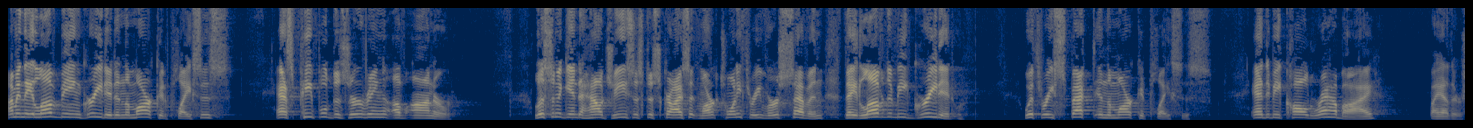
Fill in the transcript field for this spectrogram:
I mean, they loved being greeted in the marketplaces as people deserving of honor. Listen again to how Jesus describes it, Mark 23, verse 7. They love to be greeted with respect in the marketplaces and to be called rabbi by others.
